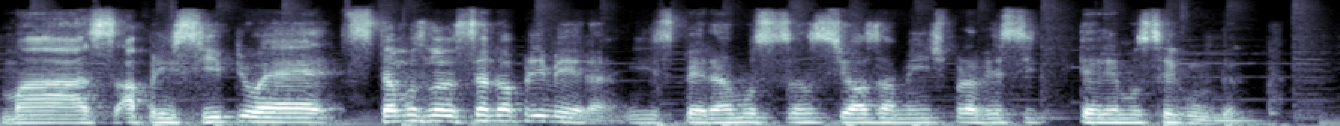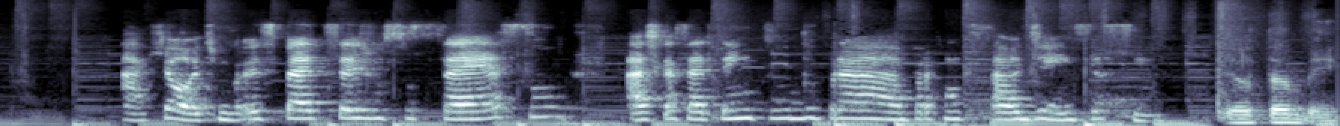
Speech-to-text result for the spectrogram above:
Mas a princípio é estamos lançando a primeira e esperamos ansiosamente para ver se teremos segunda. Ah, que ótimo. Eu espero que seja um sucesso. Acho que a série tem tudo para conquistar a audiência, sim. Eu também.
